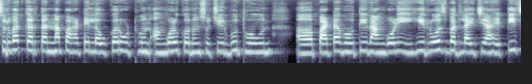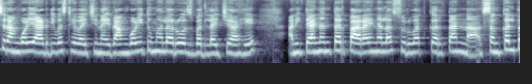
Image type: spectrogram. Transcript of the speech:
सुरुवात करताना पहाटे लवकर उठून आंघोळ करून सुचिरभूत होऊन पाटाभोवती रांगोळी ही रोज बदलायची आहे. तीच रांगोळी आठ दिवस ठेवायची नाही. रांगोळी तुम्हाला रोज बदलायची आहे. आणि त्यानंतर पारायणाला सुरुवात करताना संकल्प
